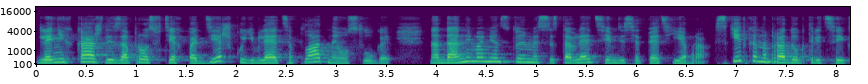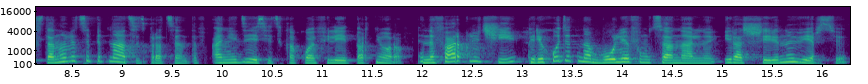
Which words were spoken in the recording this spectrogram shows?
Для них каждый запрос в техподдержку является платной услугой. На данный момент стоимость составляет 75 евро. Скидка на продукт 3CX становится 15%, а не 10%, как у Affiliate партнеров. NFR-ключи переходят на более функциональную и расширенную версию.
